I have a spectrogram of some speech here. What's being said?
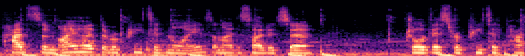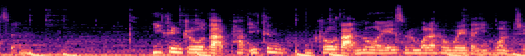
had some, I heard the repeated noise and I decided to draw this repeated pattern. You can draw that, you can draw that noise in whatever way that you want to.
